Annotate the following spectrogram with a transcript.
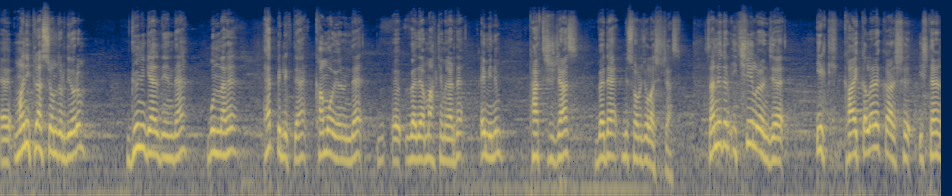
e, manipülasyondur diyorum. Günü geldiğinde bunları hep birlikte kamuoyu önünde e, ve de mahkemelerde eminim tartışacağız ve de bir sonuca ulaşacağız. Zannediyorum iki yıl önce ilk KHK'lara karşı işlenen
